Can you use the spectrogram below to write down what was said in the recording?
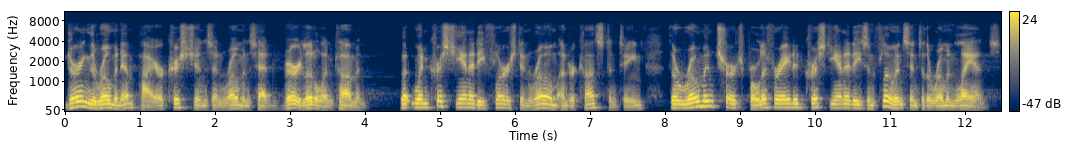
During the Roman Empire, Christians and Romans had very little in common. But when Christianity flourished in Rome under Constantine, the Roman Church proliferated Christianity's influence into the Roman lands.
